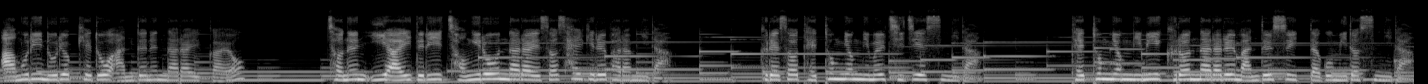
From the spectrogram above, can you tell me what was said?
아무리 노력해도 안 되는 나라일까요? 저는 이 아이들이 정의로운 나라에서 살기를 바랍니다. 그래서 대통령님을 지지했습니다. 대통령님이 그런 나라를 만들 수 있다고 믿었습니다.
